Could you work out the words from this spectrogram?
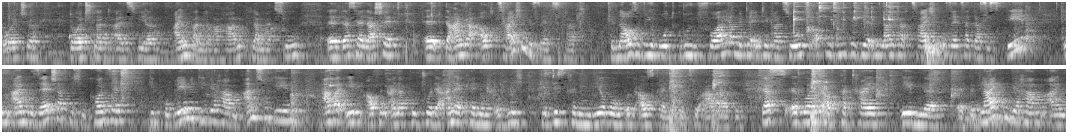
Deutsche Deutschland, als wir Einwanderer haben, Klammer zu, äh, dass Herr Laschet äh, da ja auch Zeichen gesetzt hat. Genauso wie Rot-Grün vorher mit der Integrationsoffensive hier im Landtag Zeichen gesetzt hat, dass es geht, in einem gesellschaftlichen Konsens die Probleme, die wir haben, anzugehen, aber eben auch in einer Kultur der Anerkennung und nicht mit Diskriminierung und Ausgrenzung zu arbeiten. Das äh, wollen wir auf Parteiebene äh, begleiten. Wir haben einen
